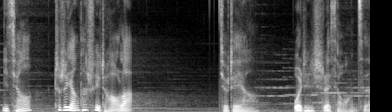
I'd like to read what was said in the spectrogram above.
你瞧，这只羊它睡着了。就这样，我认识了小王子。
